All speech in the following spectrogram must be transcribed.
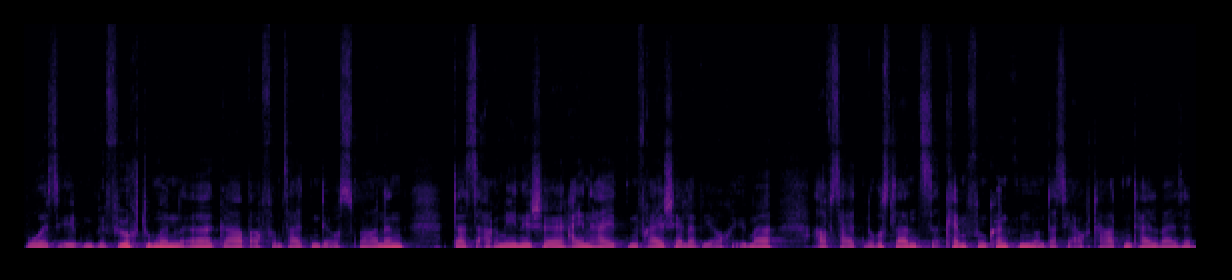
wo es eben Befürchtungen äh, gab, auch von Seiten der Osmanen, dass armenische Einheiten, Freischärler wie auch immer, auf Seiten Russlands kämpfen könnten und das ja auch taten teilweise.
